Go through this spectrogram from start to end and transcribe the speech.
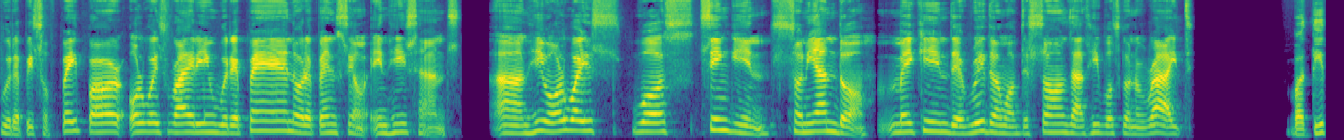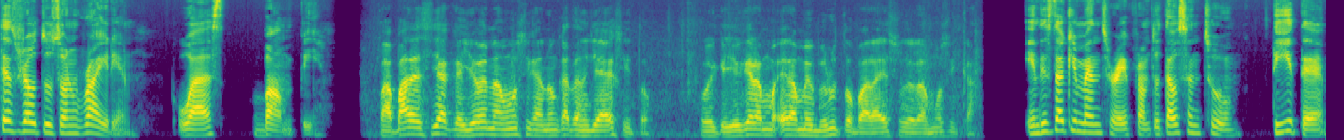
with a piece of paper, always writing with a pen or a pencil in his hands. And he always was singing, soñando, making the rhythm of the songs that he was going to write. But Tite's road to songwriting was bumpy. Papá decía que yo en la música nunca tendría éxito, porque yo era, era muy bruto para eso de la música. In this documentary from 2002, Tite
